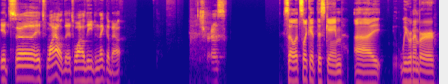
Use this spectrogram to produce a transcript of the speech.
it's uh it's wild. It's wild to even think about. Sure is. So let's look at this game. Uh, we remember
